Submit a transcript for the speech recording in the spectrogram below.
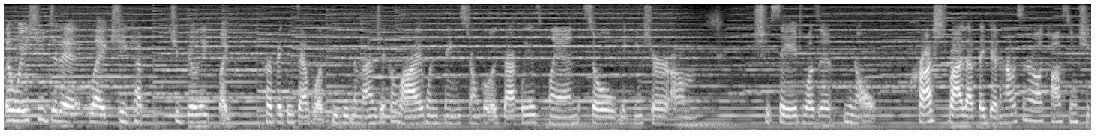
the way she did it, like she kept, she really like perfect example of keeping the magic alive when things don't go exactly as planned. So making sure um, she Sage wasn't, you know, crushed by that they didn't have a Cinderella costume. She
